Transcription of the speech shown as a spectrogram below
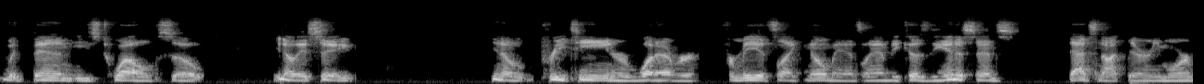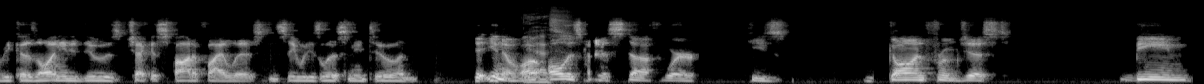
with ben he's 12 so you know they say you know preteen or whatever for me it's like no man's land because the innocence that's not there anymore because all i need to do is check his spotify list and see what he's listening to and you know, yes. all, all this kind of stuff where he's gone from just being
